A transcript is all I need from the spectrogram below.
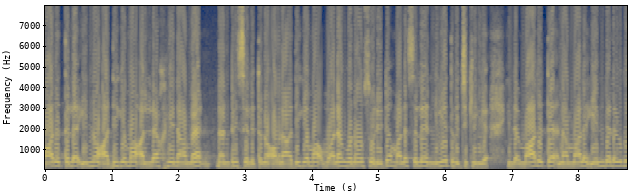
மாதத்தில் இன்னும் அதிகமாக அல்லாஹே நாம நன்றி செலுத்தணும். அவனை அதிகமாக வணங்கணும் சொல்லிட்டு மனசில் நியத்து வச்சுக்கிங்க. இந்த மாதத்தை நம்மளால் எந்த அளவுக்கு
